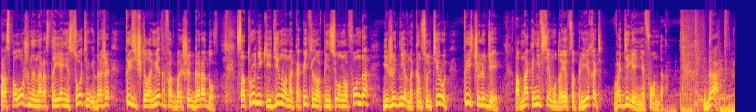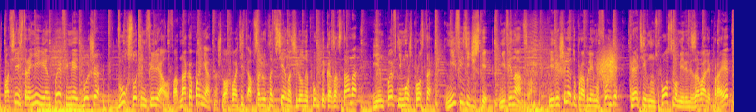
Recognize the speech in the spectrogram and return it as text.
расположенные на расстоянии сотен и даже тысяч километров от больших городов. Сотрудники Единого накопительного пенсионного фонда ежедневно консультируют тысячи людей. Однако не всем удается приехать в отделение фонда. Да, по всей стране ЕНПФ имеет больше двух сотен филиалов. Однако понятно, что охватить абсолютно все населенные пункты Казахстана ЕНПФ не может просто ни физически, ни финансово. И решили эту проблему в фонде креативным способом и реализовали проект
